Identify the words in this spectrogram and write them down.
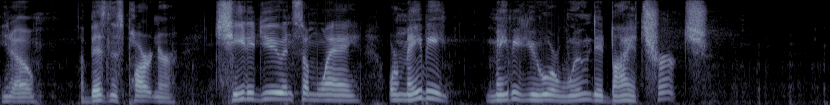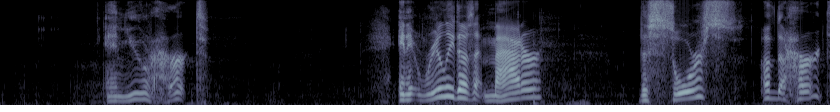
you know, a business partner cheated you in some way, or maybe, maybe you were wounded by a church and you are hurt. And it really doesn't matter the source of the hurt.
